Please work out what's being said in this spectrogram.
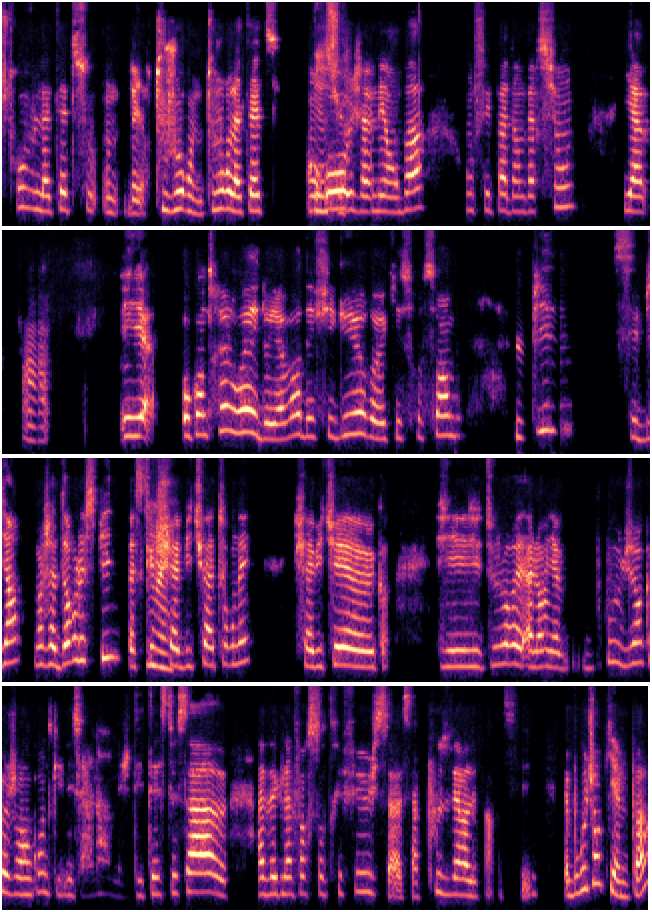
je trouve, la tête sous... on- D'ailleurs, toujours, on a toujours la tête en Bien sûr. haut, jamais en bas. On fait pas d'inversion. Il y a, enfin, il y a- au contraire, ouais, il doit y avoir des figures euh, qui se ressemblent. Le spin, c'est bien. Moi, j'adore le spin parce que je suis Ouais. habituée à tourner. Je suis habituée. euh, quand... J'ai toujours. Alors, il y a beaucoup de gens que je rencontre qui me disent Ah non, mais je déteste ça. euh, avec la force centrifuge, ça, ça pousse vers le. Enfin, c'est- il y a beaucoup de gens qui aiment pas.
